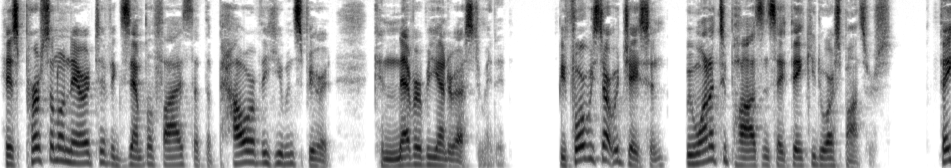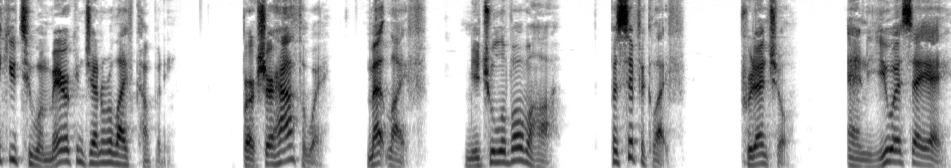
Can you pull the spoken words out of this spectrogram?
His personal narrative exemplifies that the power of the human spirit can never be underestimated. Before we start with Jason, we wanted to pause and say thank you to our sponsors. Thank you to American General Life Company, Berkshire Hathaway, MetLife, Mutual of Omaha, Pacific Life, Prudential, and USAA.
